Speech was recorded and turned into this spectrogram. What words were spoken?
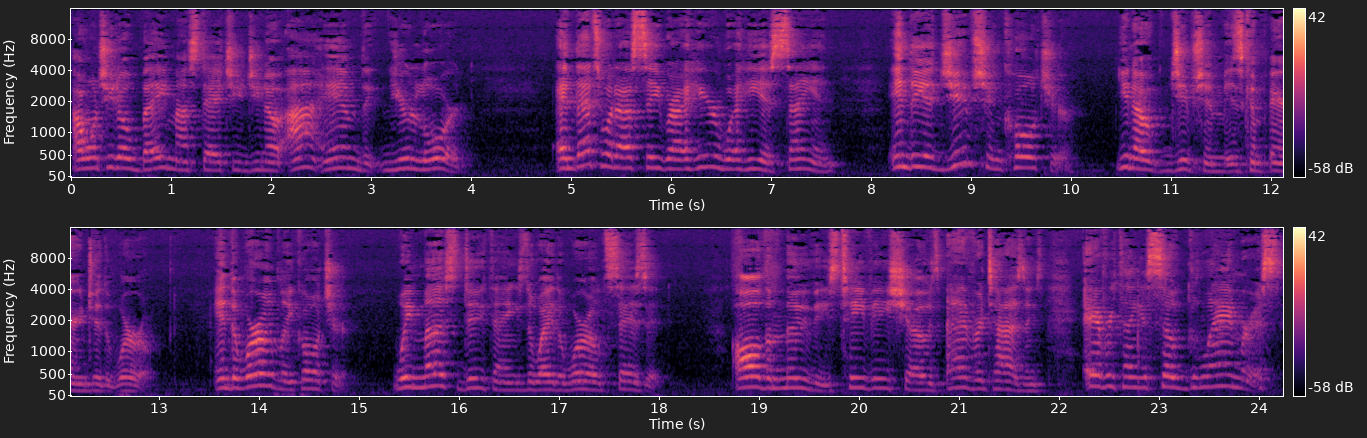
I want you to obey my statutes. You know, I am the, your Lord. And that's what I see right here, what he is saying. In the Egyptian culture, you know, Egyptian is comparing to the world. In the worldly culture, we must do things the way the world says it. All the movies, TV shows, advertisings, everything is so glamorous.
